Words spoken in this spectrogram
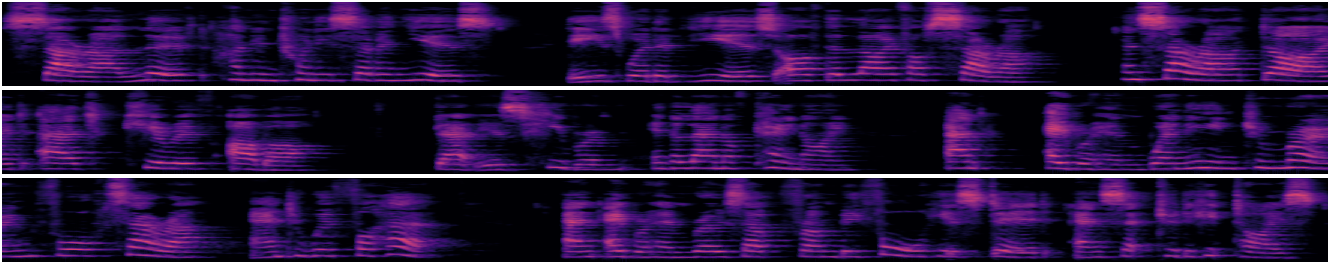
Sarah lived 127 years. These were the years of the life of Sarah and Sarah died at Kiriath-arba, that is Hebron, in the land of Canaan. And Abraham went in to mourn for Sarah and to weep for her. And Abraham rose up from before his dead and said to the Hittites,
